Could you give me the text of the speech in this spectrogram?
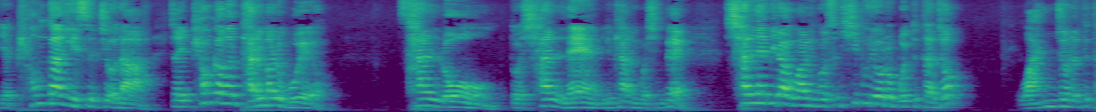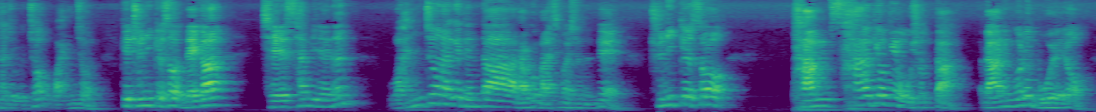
예, 평강이 있을지어다. 자, 이 평강은 다른 말로 뭐예요? 살롬, 또 샬렘 이렇게 하는 것인데 샬렘이라고 하는 것은 히브리어로 뭘 뜻하죠? 완전을 뜻하죠. 그렇죠? 완전. 그 주님께서 내가 제3일에는 완전하게 된다라고 말씀하셨는데 주님께서 밤 사경에 오셨다 라는 거는 뭐예요?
